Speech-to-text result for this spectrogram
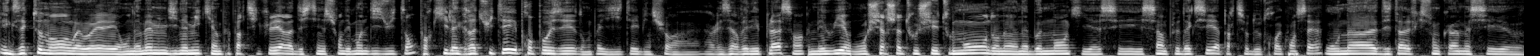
Exactement, ouais, ouais. On a même une dynamique qui est un peu particulière à destination des moins de 18 ans, pour qui la gratuité est proposée. Donc pas hésiter bien sûr à, réserver les places. Hein. Mais oui, on cherche à toucher tout le monde. On a un abonnement qui est assez simple d'accès à partir de trois concerts. On a des tarifs qui sont quand même assez, euh,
